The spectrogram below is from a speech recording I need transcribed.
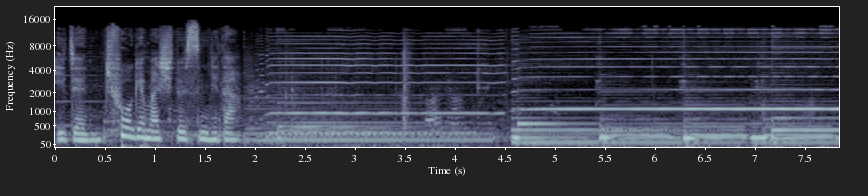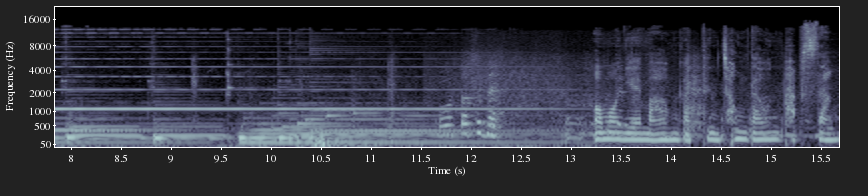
이젠 추억의 맛이 됐습니다. 어머니의 마음 같은 정다운 밥상.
